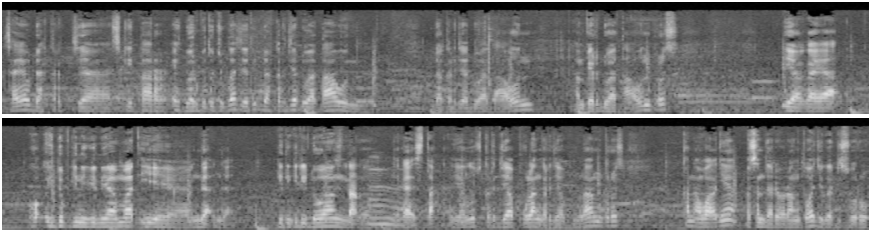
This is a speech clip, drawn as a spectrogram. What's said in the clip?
saya udah kerja sekitar eh 2017 jadi udah kerja 2 tahun. Udah kerja 2 tahun hampir 2 tahun terus ya kayak kok hidup gini-gini amat? Iya enggak enggak. Gini-gini doang Stuck. gitu. Ya, kayak stuck. Ya lu kerja pulang kerja pulang terus kan awalnya pesan dari orang tua juga disuruh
